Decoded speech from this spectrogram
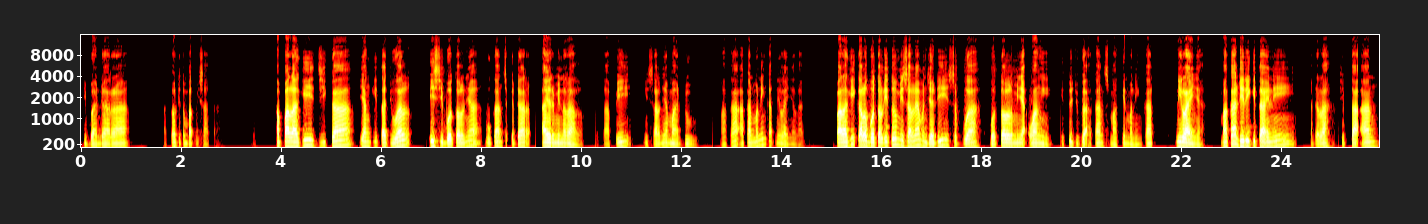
di bandara, atau di tempat wisata. Apalagi jika yang kita jual isi botolnya bukan sekedar air mineral, tetapi misalnya madu, maka akan meningkat nilainya lagi. Apalagi kalau botol itu misalnya menjadi sebuah botol minyak wangi, itu juga akan semakin meningkat nilainya. Maka diri kita ini adalah ciptaan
